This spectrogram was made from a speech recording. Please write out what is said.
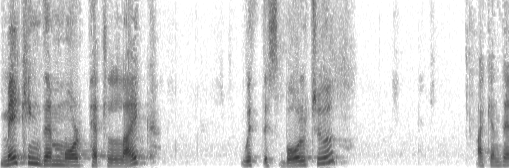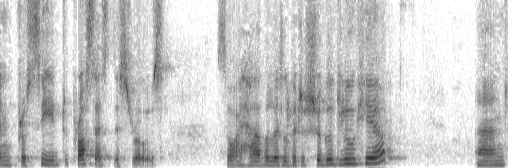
making them more petal-like with this ball tool, I can then proceed to process this rose. So I have a little bit of sugar glue here, and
